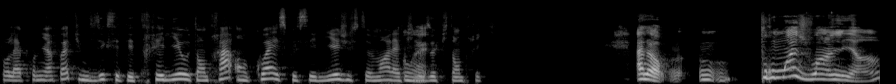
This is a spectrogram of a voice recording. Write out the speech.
pour la première fois, tu me disais que c'était très lié au tantra. En quoi est-ce que c'est lié justement à la philosophie tantrique? Alors, pour moi, je vois un lien,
